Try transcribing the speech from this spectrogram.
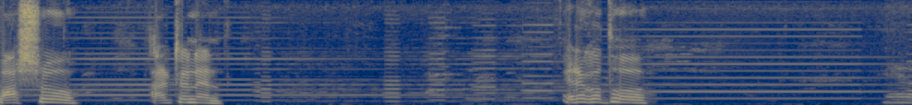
পাঁচশো। আরেকটা নেন। এটা কত? হ্যাঁ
